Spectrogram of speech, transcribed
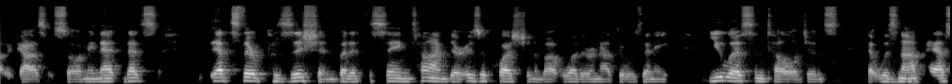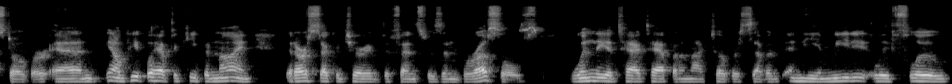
out of Gaza. So I mean that that's that's their position, but at the same time, there is a question about whether or not there was any U.S. intelligence that was not mm-hmm. passed over. And you know, people have to keep in mind that our Secretary of Defense was in Brussels when the attack happened on October 7th, and he immediately flew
